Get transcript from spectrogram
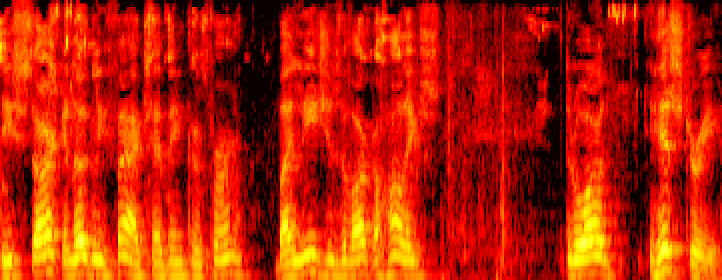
These stark and ugly facts have been confirmed by legions of alcoholics throughout history.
